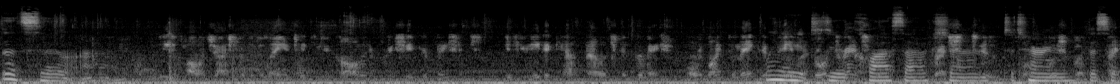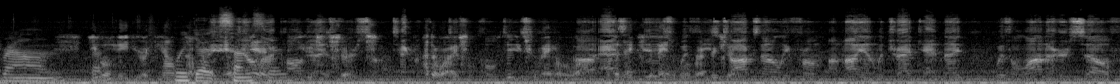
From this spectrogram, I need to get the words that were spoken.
that's so. Uh... We apologize for the delay in taking your call and appreciate your patience. If you need account balance information or would like to make a we payment need to do a class action to turn this around. You will need your account we get censored. Otherwise, please remain uh, as it is with these jobs, not only from on my end with TradCatKnight, with Elana herself.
